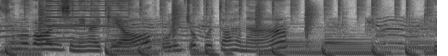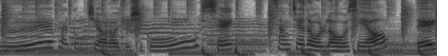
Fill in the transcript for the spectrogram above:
20번 진행할게요. 오른쪽부터 하나, 둘, 팔꿈치 열어주시고, 셋, 상체 더 올라오세요. 넷,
